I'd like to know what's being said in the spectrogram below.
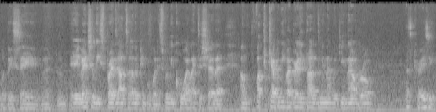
what they say. And It eventually spreads out to other people, but it's really cool. I like to share that. I am fucking can't believe I barely thought of doing that with you now, bro. That's crazy.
